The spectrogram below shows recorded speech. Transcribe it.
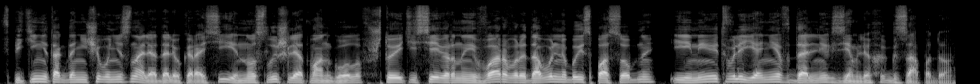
В Пекине тогда ничего не знали о далекой России, но слышали от монголов, что эти северные варвары довольно боеспособны и имеют влияние в дальних землях к западу.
